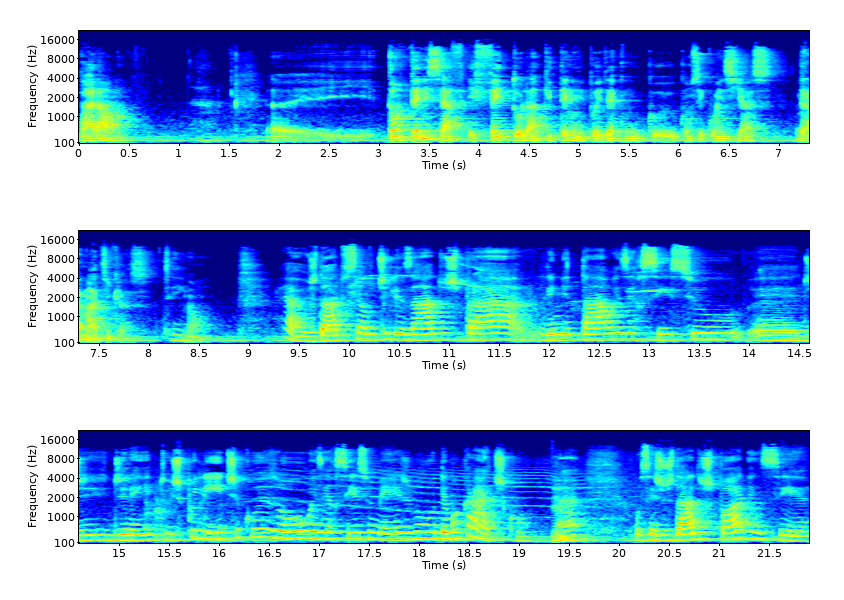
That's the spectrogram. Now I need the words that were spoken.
para uh, então tem esse efeito lá que tem pode ter consequências dramáticas, Sim. não? É, os dados sendo utilizados para limitar o exercício é, de direitos políticos ou o exercício mesmo democrático, hum. né? Ou seja, os dados podem ser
